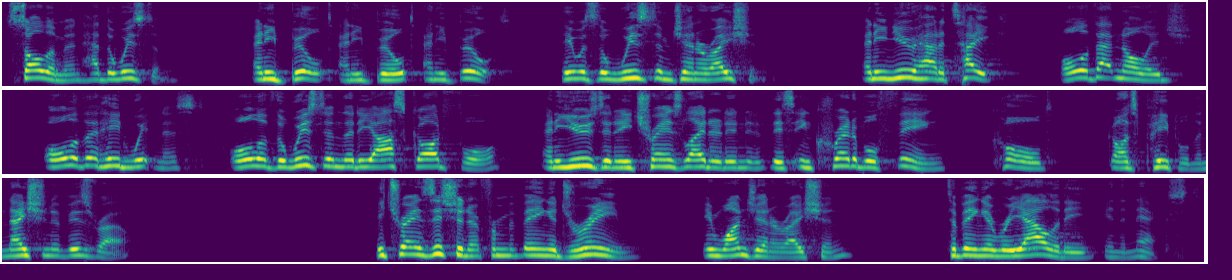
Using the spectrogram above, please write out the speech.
Solomon had the wisdom. And he built and he built and he built. He was the wisdom generation. And he knew how to take all of that knowledge, all of that he'd witnessed, all of the wisdom that he asked God for, and he used it and he translated it into this incredible thing called God's people, the nation of Israel. He transitioned it from being a dream in one generation to being a reality in the next,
